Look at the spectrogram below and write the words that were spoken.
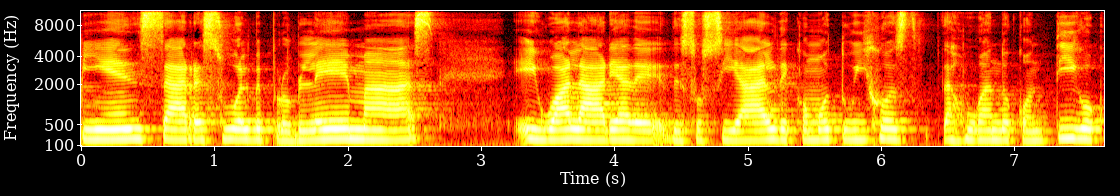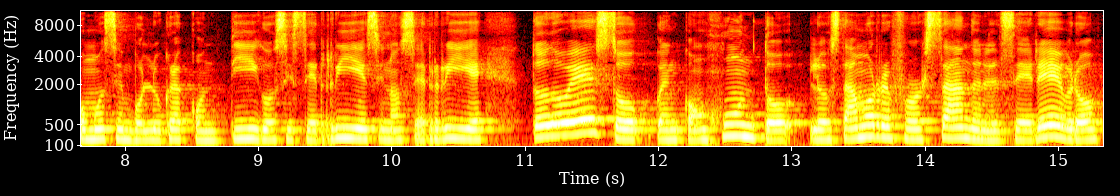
piensa, resuelve problemas, igual área de, social, de cómo tu hijo está jugando contigo, cómo se involucra contigo, si se ríe, si no se ríe. Todo eso en conjunto lo estamos reforzando en el cerebro,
